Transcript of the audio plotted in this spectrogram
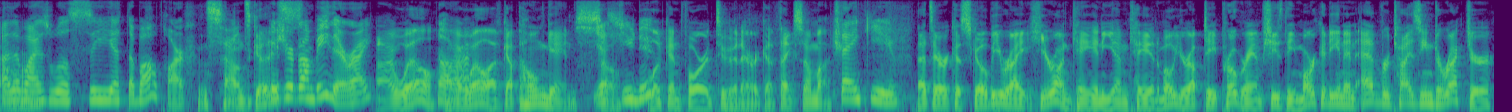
Otherwise, right. we'll see you at the ballpark. Sounds good. Because you're going to be there, right? I will. All I right. will. I've got the home games. Yes, you do. Looking forward to it, Erica. Thanks so much. Thank you. That's Erica Scobie right here on KNEM KNMO, your update program. She's the marketing and advertising director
